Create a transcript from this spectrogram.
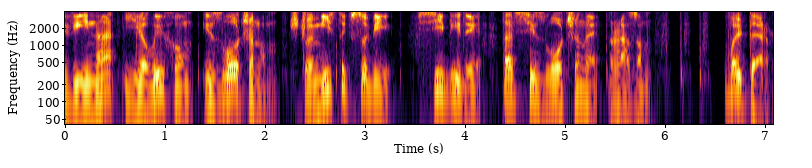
Війна є лихом і злочином, що містить в собі всі біди та всі злочини разом. Вольтер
